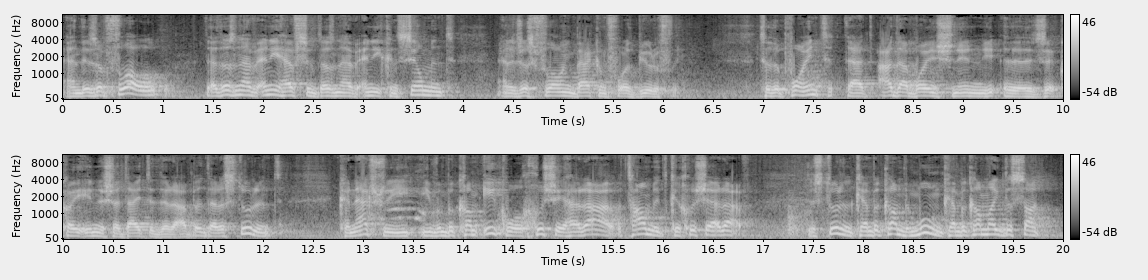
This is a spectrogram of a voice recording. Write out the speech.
and there's a flow that doesn't have any hefsek, doesn't have any concealment, and it's just flowing back and forth beautifully. To the point that Ada Shnin uh, that a student can actually even become equal Chushe Harav, Talmud ke Harav. The student can become, the moon can become like the sun.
